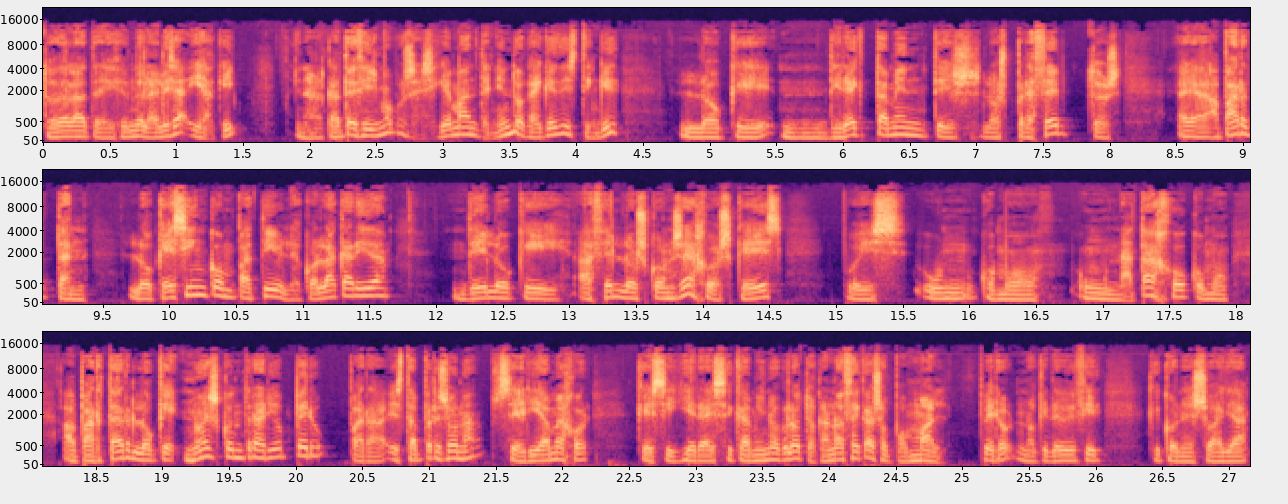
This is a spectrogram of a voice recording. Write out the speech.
toda la tradición de la Iglesia y aquí, en el catecismo, pues se sigue manteniendo que hay que distinguir lo que directamente los preceptos eh, apartan lo que es incompatible con la caridad de lo que hacen los consejos, que es pues un como un atajo, como apartar lo que no es contrario, pero para esta persona sería mejor que siguiera ese camino que otro, que no hace caso, pues mal, pero no quiere decir que con eso haya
